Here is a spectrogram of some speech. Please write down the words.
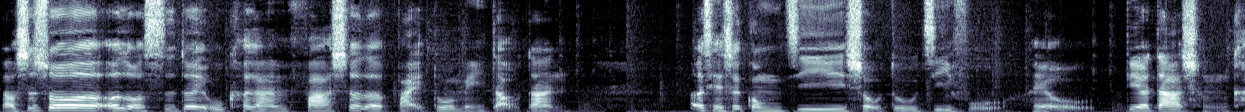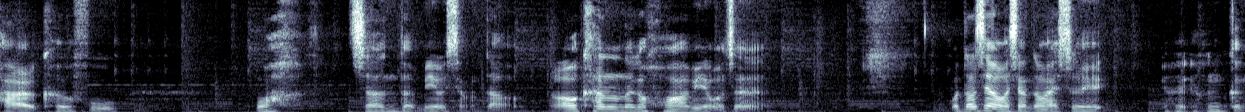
老实说，俄罗斯对乌克兰发射了百多枚导弹，而且是攻击首都基辅，还有第二大城卡尔科夫。哇！真的没有想到，然后看到那个画面，我真的，我到现在我想到还是会很很哽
